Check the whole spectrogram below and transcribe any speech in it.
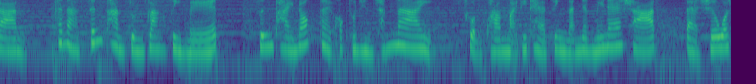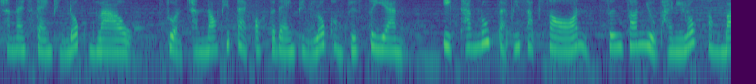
กัน ขนาดเส้นผ่านศูนย์กลาง 4 เมตร ซึ่งภายนอกแตกออกจนเห็นชั้นใน ส่วนความหมายที่แท้จริงนั้นยังไม่แน่ชัด แต่เชื่อว่าชั้นในแสดงถึงโลกของเรา ส่วนชั้นนอกที่แตกออกแสดงถึงโลกของคริสเตียน อีกทั้งรูปแบบที่ซับซ้อน ซึ่งซ่อนอยู่ภายในโลกสองใบ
